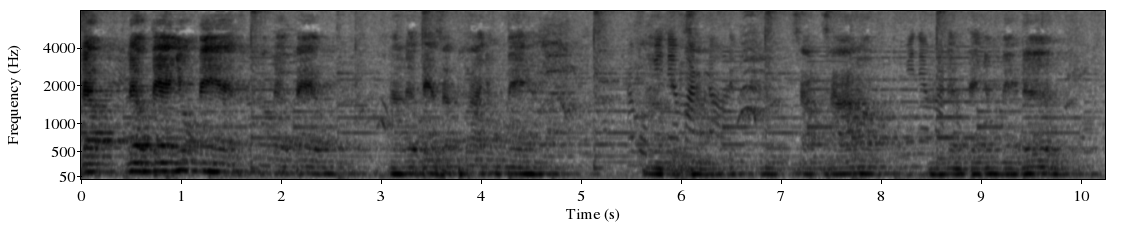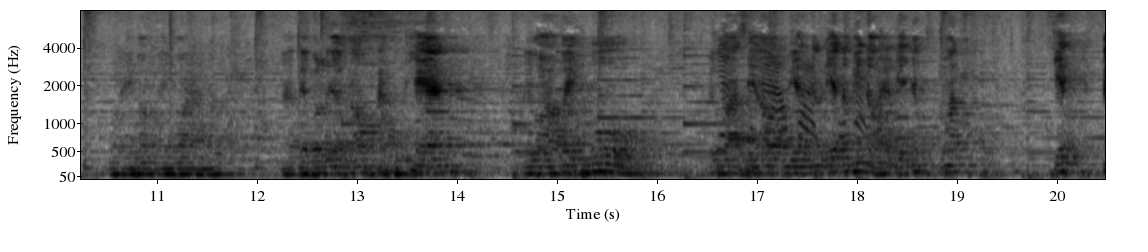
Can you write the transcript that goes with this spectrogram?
แล้วแล้วแต่โยมแม่ รียนเรียนน้ำพี่หน่อยเรียนยังวันเจ็ดแป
